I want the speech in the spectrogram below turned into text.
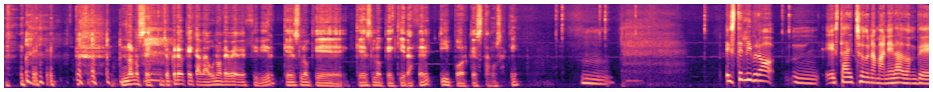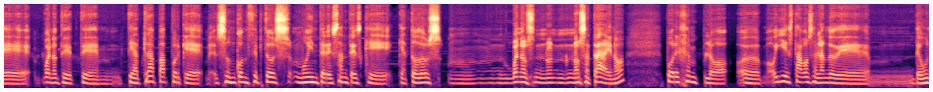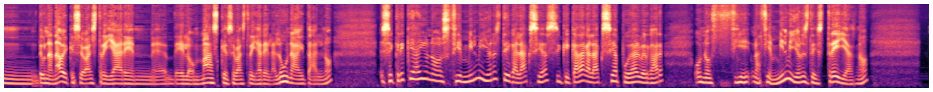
no lo sé. Yo creo que cada uno debe decidir qué es lo que, qué es lo que quiere hacer y por qué estamos aquí. Mm. Este libro mm, está hecho de una manera donde, bueno, te, atrapa porque son conceptos muy interesantes que, a todos, mm, nos atrae, ¿no? Por ejemplo, eh, hoy estamos hablando de, de, una nave que se va a estrellar en, eh, de Elon Musk, que se va a estrellar en la Luna y tal, ¿no? Se cree que hay unos 100.000 millones de galaxias y que cada galaxia puede albergar unos 100.000 millones de estrellas, ¿no?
